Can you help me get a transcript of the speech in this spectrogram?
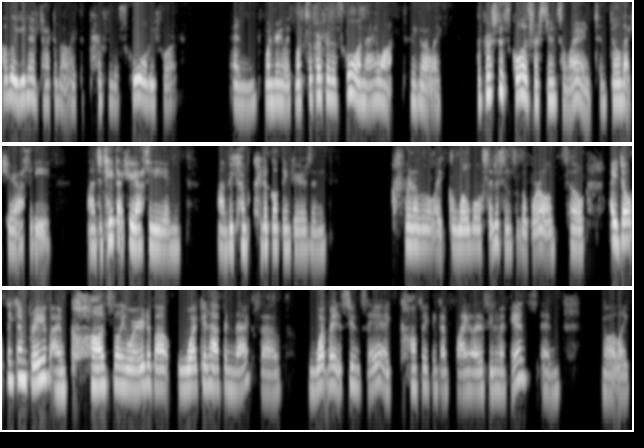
Pablo, you and I have talked about like the purpose of school before and wondering like, what's the purpose of school? And I want to think about like, the purpose of school is for students to learn, to build that curiosity, um, to take that curiosity and uh, become critical thinkers and critical, like global citizens of the world. So I don't think I'm brave. I'm constantly worried about what could happen next. Uh, what might students say? I constantly think I'm flying out of the seat of my pants. And, you know, like,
